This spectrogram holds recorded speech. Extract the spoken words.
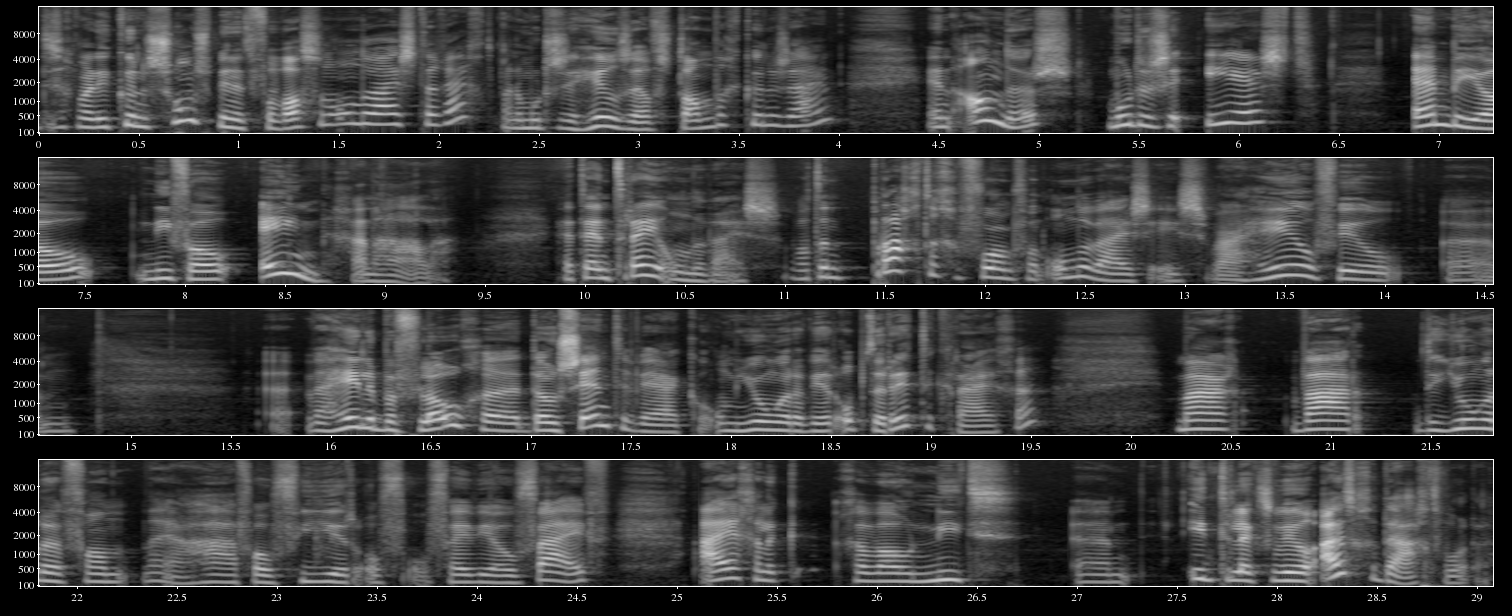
zeg maar, die kunnen soms binnen het volwassenenonderwijs terecht, maar dan moeten ze heel zelfstandig kunnen zijn. En anders moeten ze eerst MBO niveau 1 gaan halen het entreeonderwijs. Wat een prachtige vorm van onderwijs is, waar heel veel, um, uh, hele bevlogen docenten werken om jongeren weer op de rit te krijgen. Maar waar de jongeren van nou ja, HAVO 4 of, of VWO 5 eigenlijk gewoon niet um, intellectueel uitgedaagd worden.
